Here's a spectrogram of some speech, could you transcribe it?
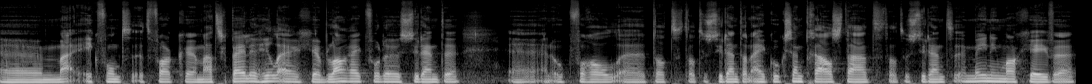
Uh, maar ik vond het vak uh, maatschappijleer heel erg uh, belangrijk voor de studenten. en ook vooral dat, dat de student dan eigenlijk ook centraal staat. Dat de student een mening mag geven.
